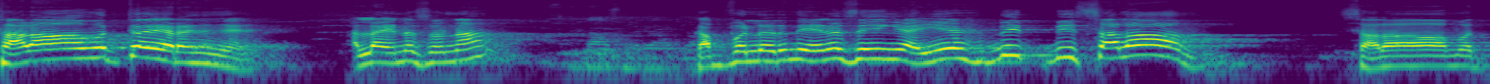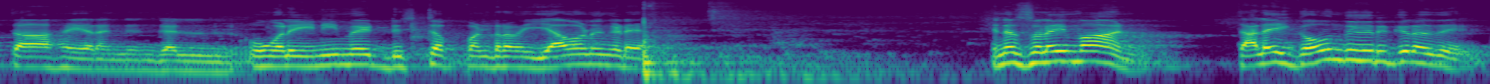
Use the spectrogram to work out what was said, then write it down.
சலாமத்தா இறங்குங்க. அல்ல என்ன சொன்னா? கப்பல்ல இருந்து என்ன செய்யுங்க? எஹ்பித் பி சலாம். சலாமத்தாக இறங்குங்கள். உங்களை இனிமேல் டிஸ்டர்ப் பண்ணுறவன் எவனும் கிடையாது. என்ன சுலைமான்? தலை கவுந்து இருக்கிறது.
